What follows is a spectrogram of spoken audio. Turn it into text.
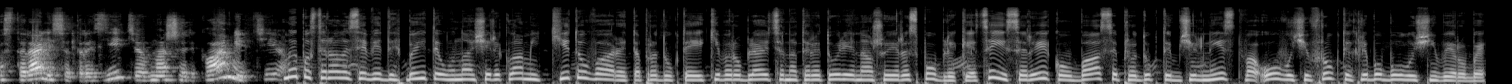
постарались отразить в нашей рекламе те Ми постаралися відбити у нашій рекламі ті товари та продукти, які виробляються на території нашої республіки. Це і сири, ковбаси, продукти бджільництва, овочі, фрукти, хлібобулочні вироби.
